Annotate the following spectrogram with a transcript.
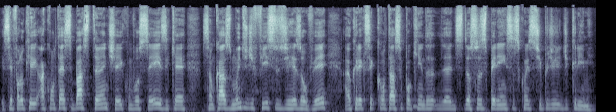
E você falou que acontece bastante aí com vocês e que é, são casos muito difíceis de resolver. Aí eu queria que você contasse um pouquinho da, da, das suas experiências com esse tipo de, de crime.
